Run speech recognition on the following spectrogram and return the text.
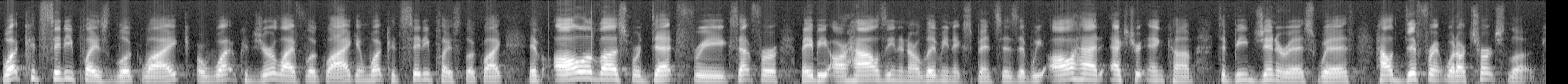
What could CityPlace look like, or what could your life look like, and what could CityPlace look like if all of us were debt free, except for maybe our housing and our living expenses? If we all had extra income to be generous with, how different would our church look?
